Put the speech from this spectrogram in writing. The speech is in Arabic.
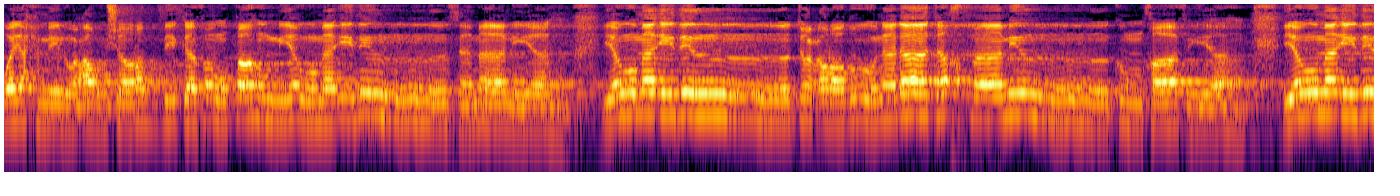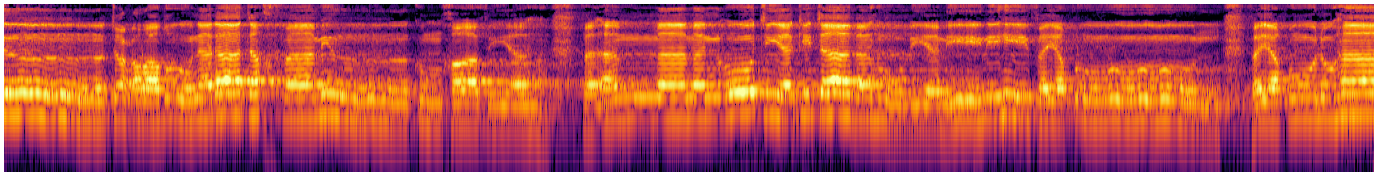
ويحمل عرش ربك فوقهم يومئذ ثمانية. يومئذ تعرضون لا تخفى منكم خافية. يومئذ تعرضون لا تخفى منكم خافية. فأما من أوتي كتابه بيمينه فيقول فيقول هاؤم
